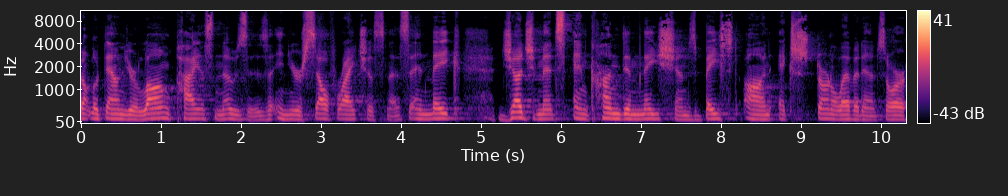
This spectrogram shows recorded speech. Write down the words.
Don't look down your long, pious noses in your self righteousness and make judgments and condemnations based on external evidence or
